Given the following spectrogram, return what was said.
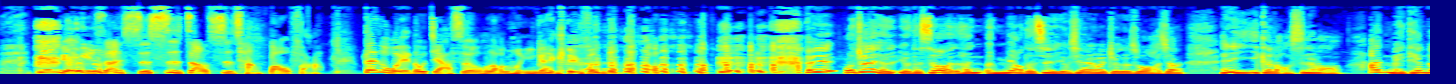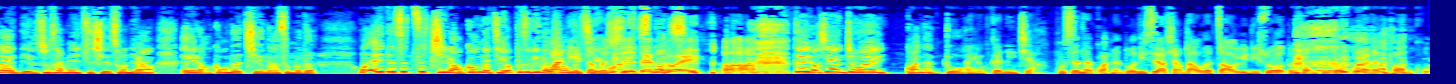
边缘运算十四兆市场爆发，但是我也都假设我老公应该可以分得到。而且我觉得有有的时候很很妙的是，有些人会觉得说，好像哎，你一个老师哈啊，每天在脸书上面一直写说你要 A 老公的钱啊什么的，我 A 的是自己老公的钱，又不是你老公的钱，关你什么事？对不对啊？对，有些人就会管很多。哎呦，跟你讲，不是那管很多，你只要想到我的遭遇，你所有的痛苦都不会很痛苦。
